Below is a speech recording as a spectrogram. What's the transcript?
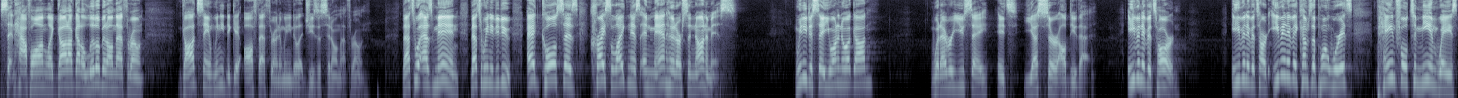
sitting half on, like, God, I've got a little bit on that throne. God's saying we need to get off that throne and we need to let Jesus sit on that throne. That's what, as men, that's what we need to do. Ed Cole says Christ likeness and manhood are synonymous. We need to say, You want to know what, God? Whatever you say, it's yes, sir, I'll do that. Even if it's hard even if it's hard, even if it comes to the point where it's painful to me in ways,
